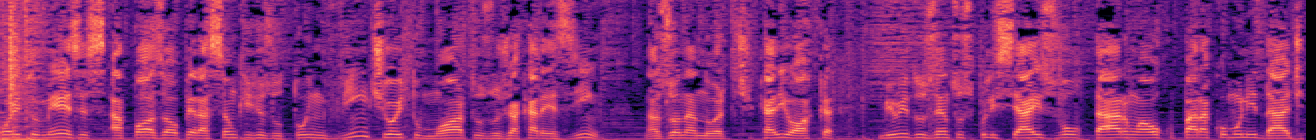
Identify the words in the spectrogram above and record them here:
Oito meses após a operação que resultou em 28 mortos no Jacarezinho, na zona norte carioca, 1.200 policiais voltaram a ocupar a comunidade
